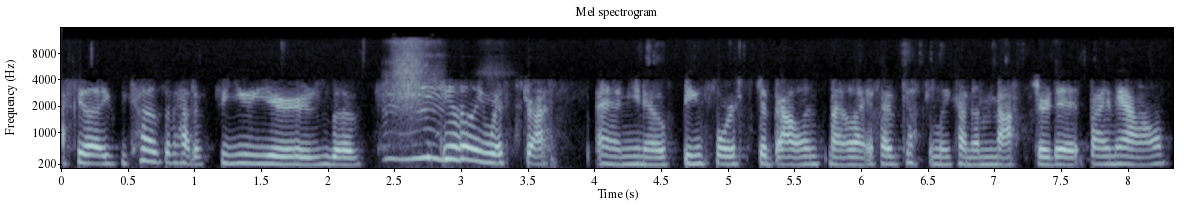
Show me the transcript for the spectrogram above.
I feel like because I've had a few years of dealing with stress and, you know, being forced to balance my life, I've definitely kind of mastered it by now.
